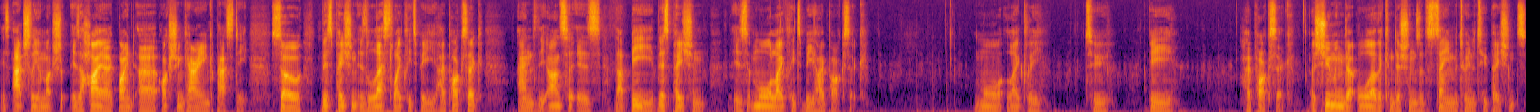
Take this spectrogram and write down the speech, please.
is actually a much is a higher bind, uh, oxygen carrying capacity. So this patient is less likely to be hypoxic, and the answer is that B. This patient is more likely to be hypoxic. More likely to be hypoxic, assuming that all other conditions are the same between the two patients.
